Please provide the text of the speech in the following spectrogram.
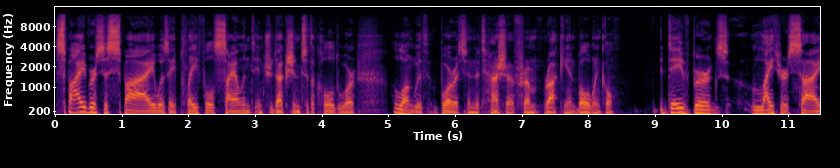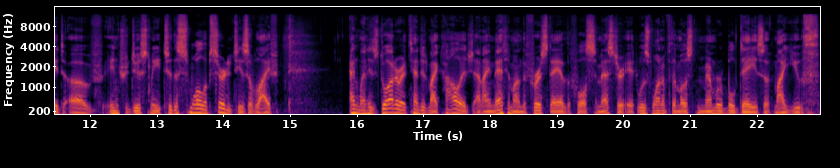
Spy vs. Spy was a playful, silent introduction to the Cold War, along with Boris and Natasha from Rocky and Bullwinkle. Dave Berg's lighter side of introduced me to the small absurdities of life. And when his daughter attended my college and I met him on the first day of the fall semester, it was one of the most memorable days of my youth.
